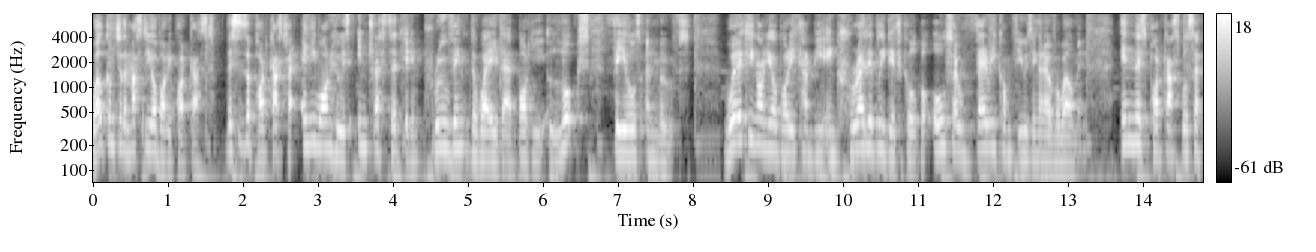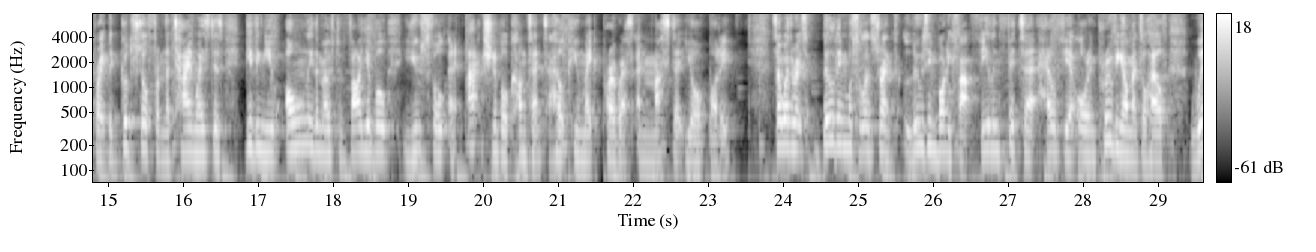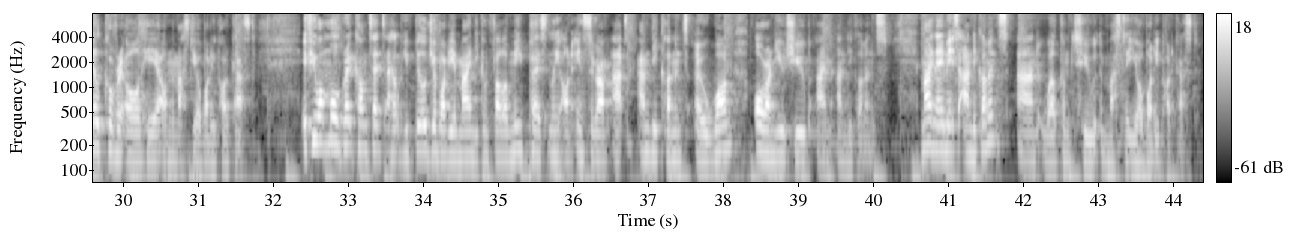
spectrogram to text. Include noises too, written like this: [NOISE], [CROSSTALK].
Welcome to the Master Your Body podcast. This is a podcast for anyone who is interested in improving the way their body looks, feels, and moves. Working on your body can be incredibly difficult, but also very confusing and overwhelming. In this podcast, we'll separate the good stuff from the time wasters, giving you only the most valuable, useful, and actionable content to help you make progress and master your body. So, whether it's building muscle and strength, losing body fat, feeling fitter, healthier, or improving your mental health, we'll cover it all here on the Master Your Body podcast. If you want more great content to help you build your body and mind, you can follow me personally on Instagram at Andy Clements01 or on YouTube, I'm Andy Clements. My name is Andy Clements, and welcome to the Master Your Body podcast.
